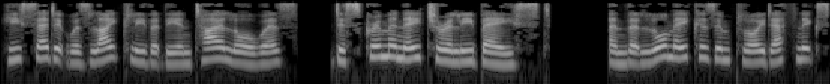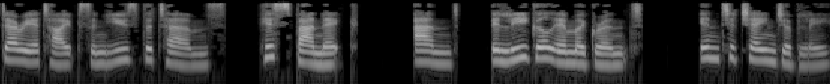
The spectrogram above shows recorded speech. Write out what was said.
He said it was likely that the entire law was discriminatorily based and that lawmakers employed ethnic stereotypes and used the terms Hispanic and illegal immigrant interchangeably.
